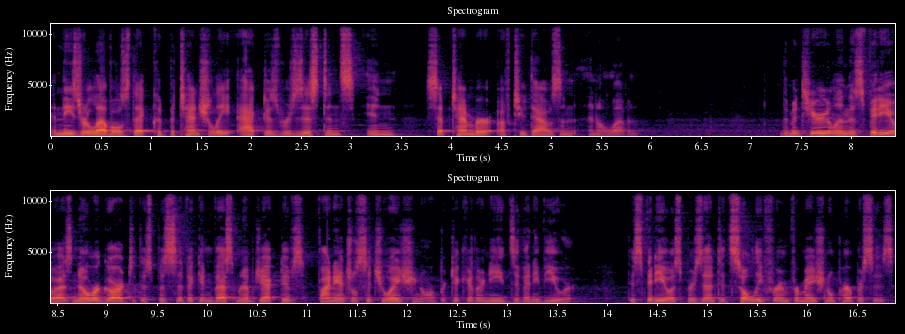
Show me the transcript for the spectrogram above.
and these are levels that could potentially act as resistance in September of 2011. The material in this video has no regard to the specific investment objectives, financial situation, or particular needs of any viewer. This video is presented solely for informational purposes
